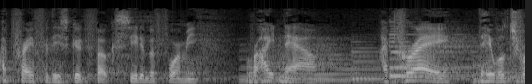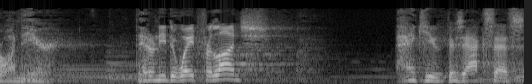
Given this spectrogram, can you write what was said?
I pray for these good folks seated before me right now. I pray they will draw near. They don't need to wait for lunch. Thank you. There's access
